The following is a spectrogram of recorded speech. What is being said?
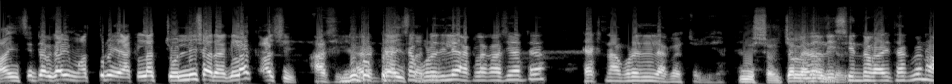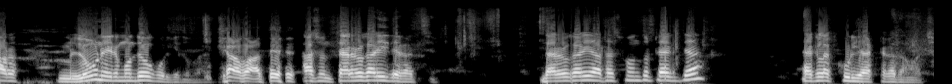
নাইন সিটার গাড়ি মাত্র এক লাখ চল্লিশ আর এক লাখ আশি। আশি। দুটো প্রাইস ভরে দিলে এক লাখ আশি হাজার ট্যাক্স না ভরে এক লাখ চল্লিশ হাজার নিশ্চয়ই নিশ্চিন্ত গাড়ি থাকবেন আর লোন এর মধ্যেও করিয়ে দেবো। আসুন তেরো দেখাচ্ছে। তেরো গাড়ি আঠাশ পর্যন্ত ট্যাক্স এক লাখ কুড়ি হাজার টাকা দাম আছে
